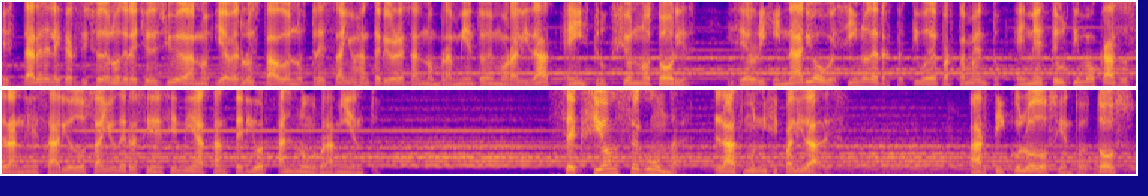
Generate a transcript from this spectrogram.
estar en el ejercicio de los derechos de ciudadano y haberlo estado en los tres años anteriores al nombramiento de moralidad e instrucción notorias, y ser originario o vecino del respectivo departamento. En este último caso será necesario dos años de residencia inmediata anterior al nombramiento. Sección segunda. Las municipalidades. Artículo 202.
